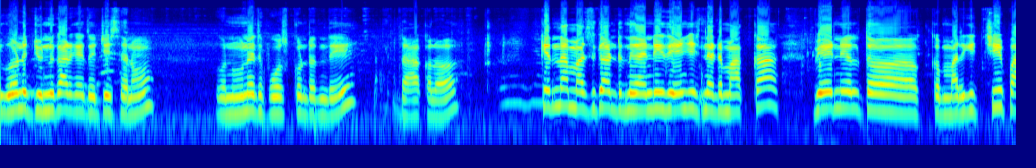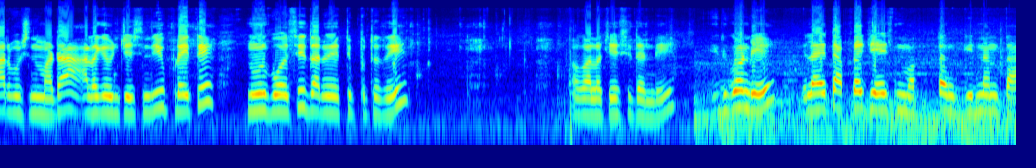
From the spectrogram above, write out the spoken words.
ఇగోండి జున్ను కాడికి అయితే వచ్చేసాను. ఇగో నూనె అయితే పోసుకుంటుంది. దాకలో. కింద మసిగా అంటుంది కానీ ఇది ఏం చేసిందంటే మా అక్క వేడి నీళ్ళతో క- మరిగిచ్చి పారబోసింది అనమాట అలాగే ఉంచేసింది. ఇప్పుడైతే నూనె పోసి దాన్ని తిప్పుతుంది. ఒక అలా చేసిదండి ఇదిగోండి ఇలా అయితే అప్లై చేసింది మొత్తం గిన్నెంతా.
